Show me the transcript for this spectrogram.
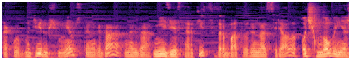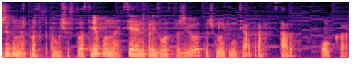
такой мотивирующий момент, что иногда, иногда неизвестные артисты зарабатывают на сериалов очень много неожиданно, просто потому что востребовано. Сериальное производство живет, очень много кинотеатров, старт, Ока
